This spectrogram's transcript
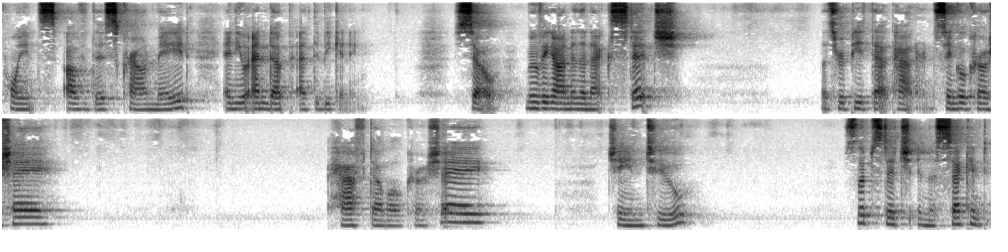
points of this crown made and you end up at the beginning. So moving on to the next stitch, let's repeat that pattern. Single crochet, half double crochet, chain two, slip stitch in the second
